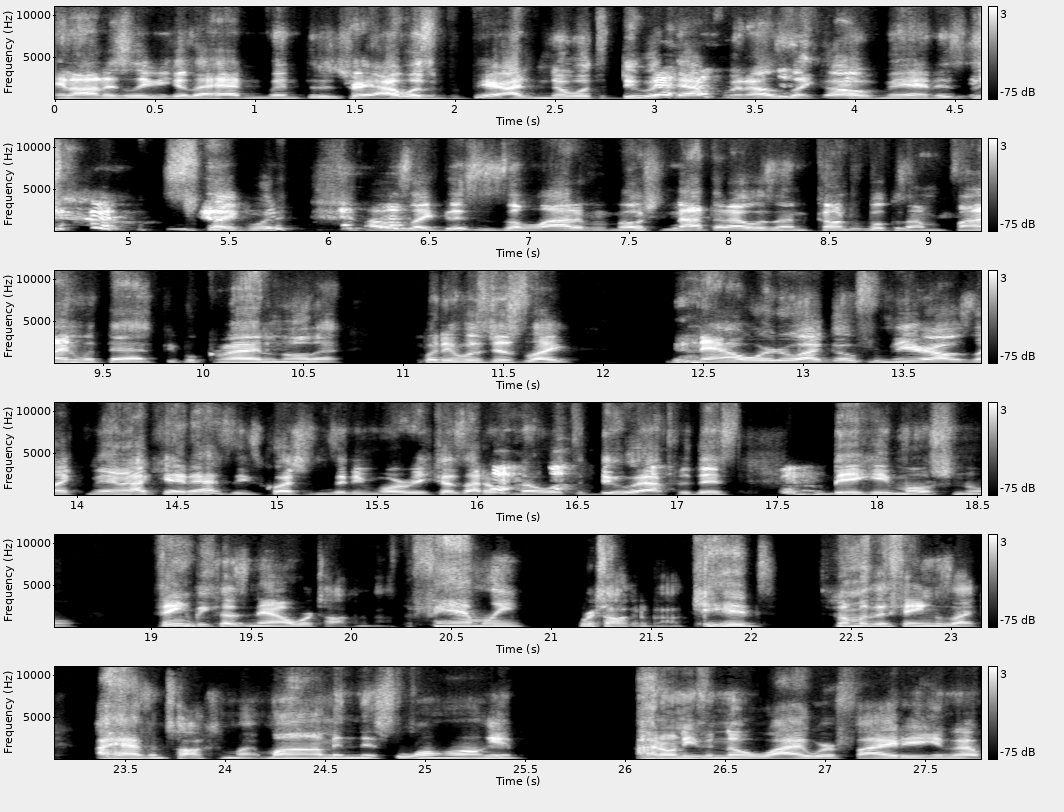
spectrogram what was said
and honestly, because I hadn't been through the trade, I wasn't prepared. I didn't know what to do at that point. I was like, oh man, this is like what? I was like, this is a lot of emotion. Not that I was uncomfortable because I'm fine with that, people crying and all that. But it was just like, now where do I go from here? I was like, man, I can't ask these questions anymore because I don't know what to do after this big emotional thing. Because now we're talking about the family, we're talking about kids. Some of the things like I haven't talked to my mom in this long, and I don't even know why we're fighting. And I'm,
